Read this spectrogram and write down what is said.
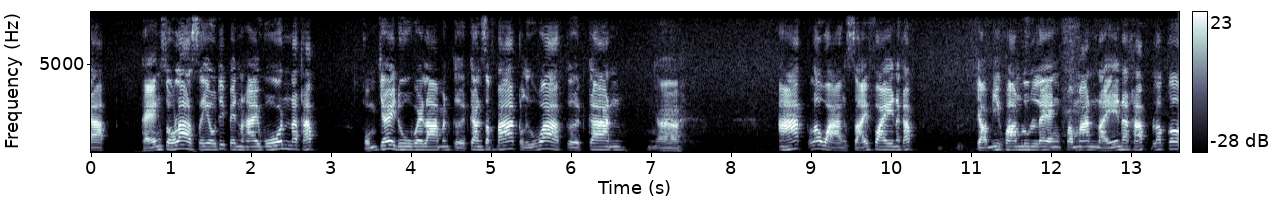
จากแผงโซลาเซลล์ที่เป็น high volt นะครับ ผมจะให้ดูเวลามันเกิดการสปาร์กหรือว่าเกิดการอาร์คระหว่างสายไฟนะครับ จะมีความรุนแรงประมาณไหนนะครับ แล้วก็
